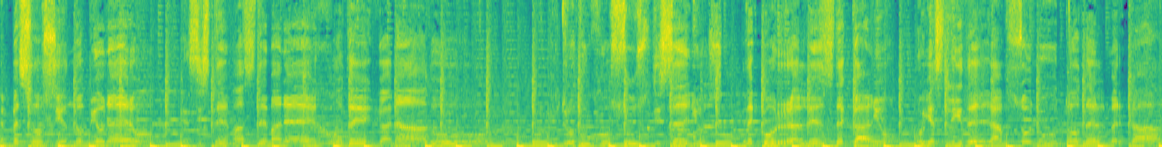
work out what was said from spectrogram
empezó siendo pionero en sistemas de manejo de ganado. Introdujo sus diseños de corrales de caño, hoy es líder absoluto del mercado.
